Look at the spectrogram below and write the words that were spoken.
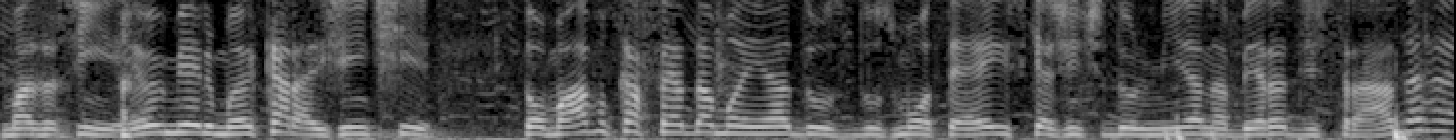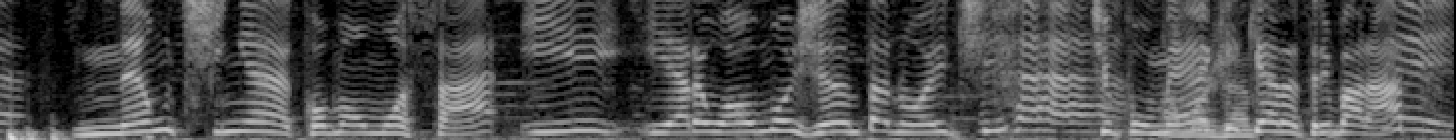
Mas assim, eu e minha irmã, cara, a gente tomava o café da manhã dos, dos motéis que a gente dormia na beira de estrada, não tinha como almoçar e, e era o almojanta à noite, tipo o Mac, que era tribarato. Sim.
